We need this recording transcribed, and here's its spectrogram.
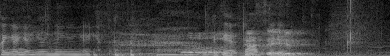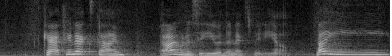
I can't talk today. Catch you next time, and I'm going to see you in the next video. Bye.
